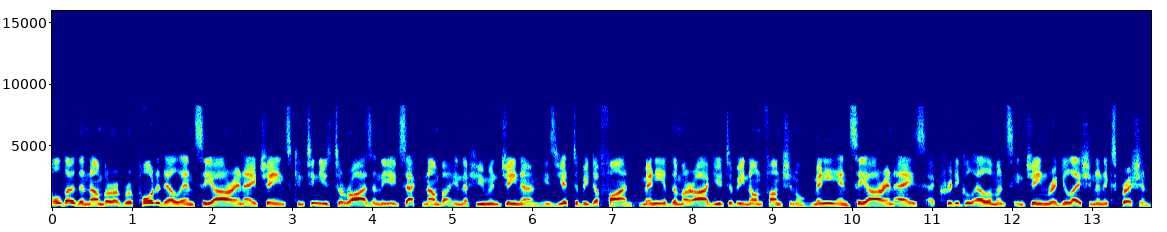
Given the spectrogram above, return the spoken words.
Although the number of reported LNCRNA genes continues to rise and the exact number in the human genome is yet to be defined, many of them are argued to be non-functional. Many ncRNAs are critical elements in gene regulation and expression.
